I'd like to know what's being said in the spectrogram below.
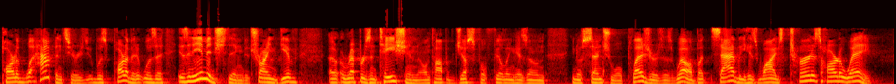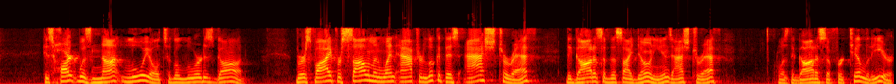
part of what happens here. It was part of it. It was a is an image thing to try and give a, a representation on top of just fulfilling his own you know sensual pleasures as well. But sadly, his wives turn his heart away. His heart was not loyal to the Lord his God. Verse 5 For Solomon went after, look at this, Ashtoreth, the goddess of the Sidonians. Ashtoreth was the goddess of fertility or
